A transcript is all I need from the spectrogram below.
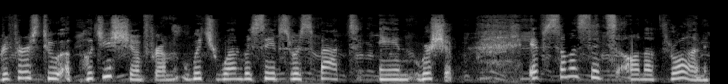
refers to a position from which one receives respect and worship. If someone sits on a throne,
